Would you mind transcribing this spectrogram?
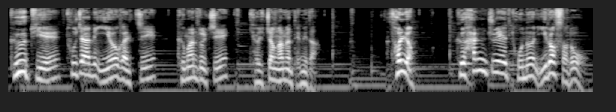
그 뒤에 투자를 이어갈지 그만둘지 결정하면 됩니다. 설령 그 한 주의 돈을 잃었어도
